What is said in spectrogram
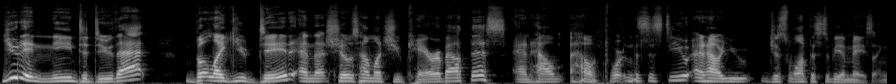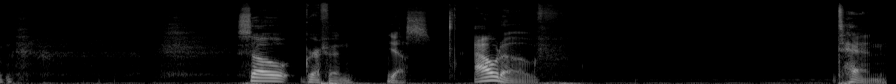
you didn't need to do that, but like you did, and that shows how much you care about this and how how important this is to you, and how you just want this to be amazing. So Griffin, Yes. out of ten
